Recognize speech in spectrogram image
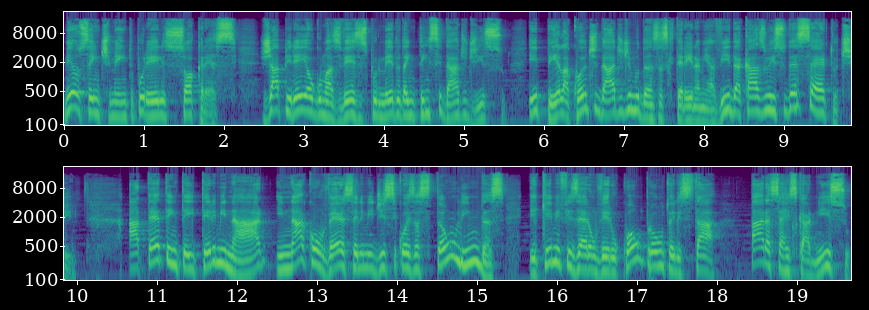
Meu sentimento por ele só cresce. Já pirei algumas vezes por medo da intensidade disso e pela quantidade de mudanças que terei na minha vida caso isso dê certo, Ti. Até tentei terminar e na conversa ele me disse coisas tão lindas e que me fizeram ver o quão pronto ele está para se arriscar nisso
